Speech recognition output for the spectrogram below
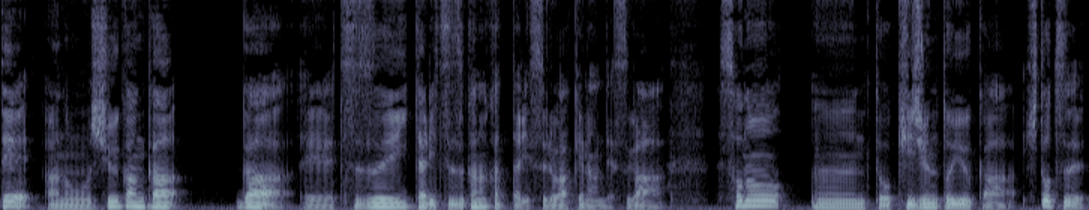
で、あの、習慣化が、えー続いたり続かなかったりするわけなんですが、そのうんと基準というか、一つ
